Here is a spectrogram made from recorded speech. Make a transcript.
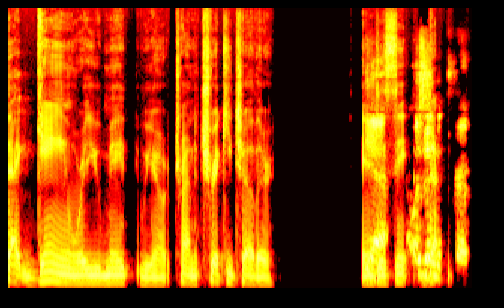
That game where you made you know trying to trick each other. yeah, that was in the script.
